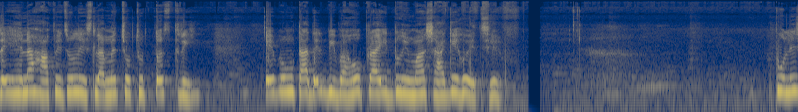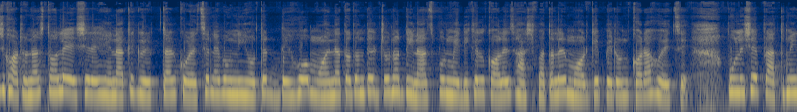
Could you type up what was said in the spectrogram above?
রেহেনা হাফিজুল ইসলামের চতুর্থ স্ত্রী এবং তাদের বিবাহ প্রায় দুই মাস আগে হয়েছে। পুলিশ ঘটনাস্থলে এসে রেহেনাকে গ্রেপ্তার করেছেন এবং নিহতের দেহ ময়নাতদন্তের জন্য দিনাজপুর মেডিকেল কলেজ হাসপাতালের মর্গে প্রেরণ করা হয়েছে। পুলিশের প্রাথমিক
